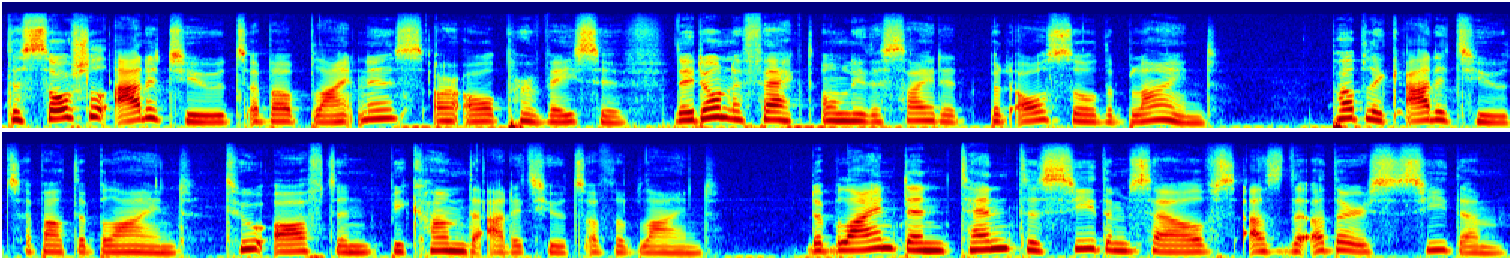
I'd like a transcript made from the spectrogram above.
The social attitudes about blindness are all pervasive. They don't affect only the sighted, but also the blind. Public attitudes about the blind too often become the attitudes of the blind. The blind then tend to see themselves as the others see them.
